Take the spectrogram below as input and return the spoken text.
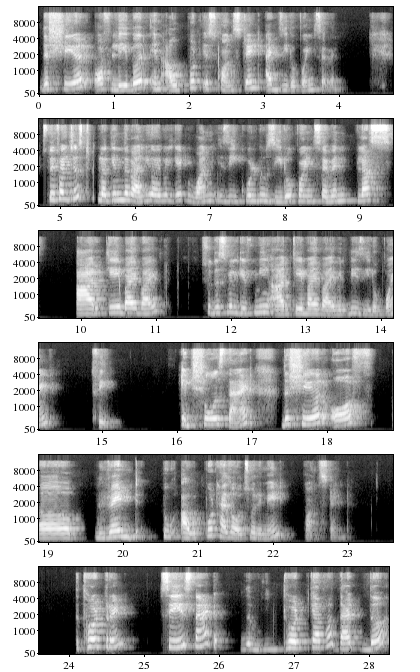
the share of labor in output is constant at 0.7 so if i just plug in the value i will get 1 is equal to 0.7 plus rk by y so this will give me rk by y will be 0.3 it shows that the share of uh, rent to output has also remained constant the third trend says that the third kya tha, that the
